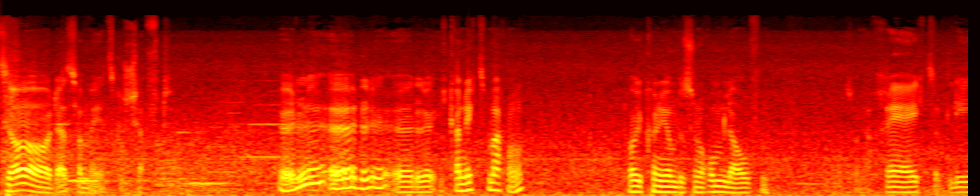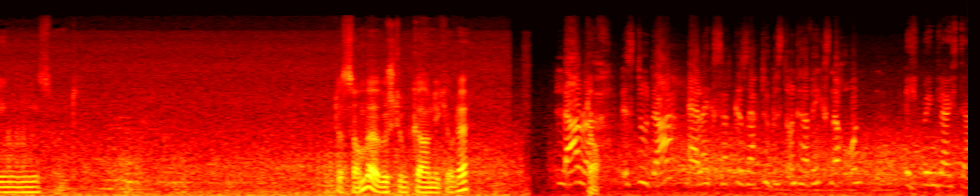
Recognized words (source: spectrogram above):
So, das haben wir jetzt geschafft. Ödle, ödle, ödle. Ich kann nichts machen. Aber ich kann hier ein bisschen rumlaufen. So nach rechts und links und... Das haben wir bestimmt gar nicht, oder? Lara, Doch. bist du da? Alex hat gesagt, du bist unterwegs nach unten. Ich bin gleich da.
